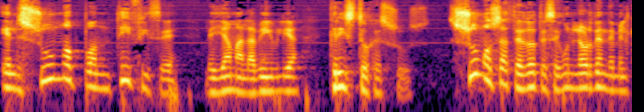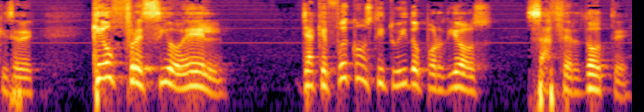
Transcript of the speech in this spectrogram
el sumo pontífice, le llama la Biblia, Cristo Jesús sumo sacerdote según el orden de Melquisedec, ¿qué ofreció él? Ya que fue constituido por Dios sacerdote.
